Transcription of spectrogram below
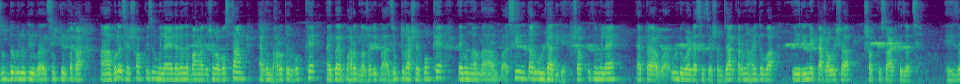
যুদ্ধবিরতি চুক্তির কথা বলেছে। সব কিছু মিলাই দেখা যায় বাংলাদেশের অবস্থান এখন ভারতের পক্ষে ভারত না সরি যুক্তরাষ্ট্রের পক্ষে এবং চীন তার উল্টা দিকে। সব কিছু মিলায় একটা উল্টো পাল্টা সিচুয়েশন যার কারণে হয়তো বা এই ঋণের টাকা পয়সা সব কিছু আটকে যাচ্ছে। এই যে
